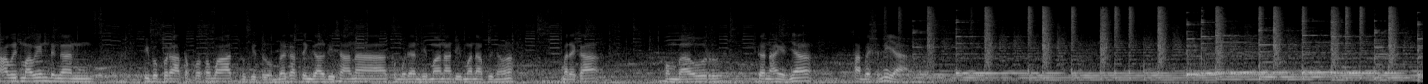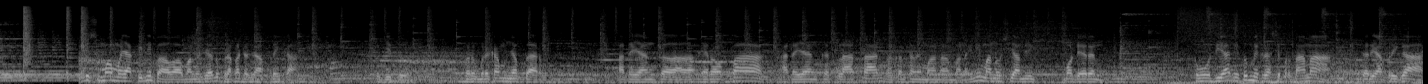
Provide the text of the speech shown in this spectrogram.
kawin mawin dengan di beberapa tempat begitu. Mereka tinggal di sana, kemudian di mana di mana di mana mereka membaur dan akhirnya sampai sini ya semua meyakini bahwa manusia itu berangkat dari Afrika. Begitu. Baru mereka menyebar. Ada yang ke Eropa, ada yang ke selatan, bahkan sampai mana-mana. Ini manusia modern. Kemudian itu migrasi pertama dari Afrika.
